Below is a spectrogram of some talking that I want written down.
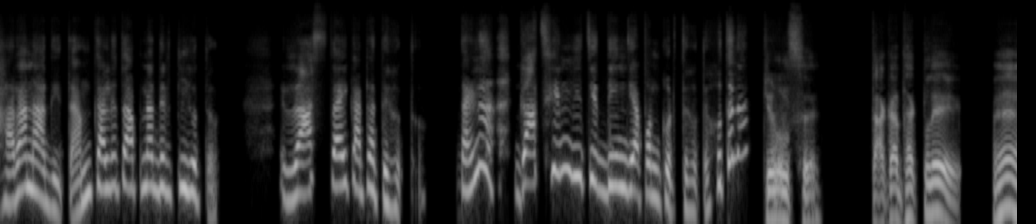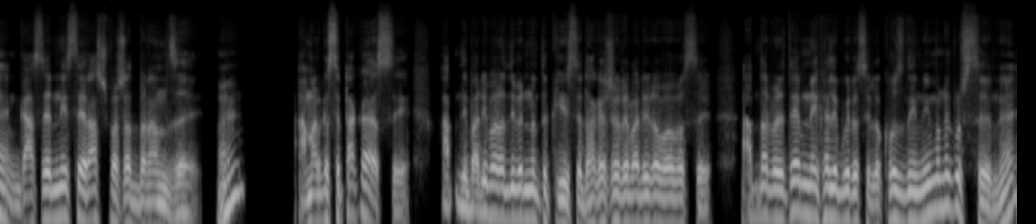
ভাড়া না দিতাম, তাহলে তো আপনাদের কি হতো? রাস্তায় কাটাতে হতো, তাই না? গাছের নিচে দিন যাপন করতে হতো হতো না? কে বলছে? টাকা থাকলে হ্যাঁ গাছের নিচে রাজপ্রাসাদ বানান যায় হ্যাঁ? আমার কাছে টাকা আছে, আপনি বাড়ি ভাড়া দিবেন না তো কি হয়েছে? ঢাকা শহরে বাড়ির অভাব আছে, আপনার বাড়িতে এমনি খালি পড়ে ছিল, খোঁজ নিয়ে মনে করছেন হ্যাঁ?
